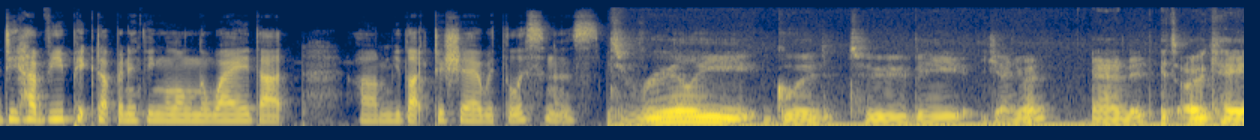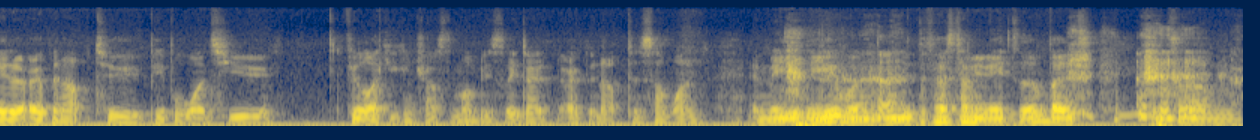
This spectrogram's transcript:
Do have you picked up anything along the way that um, you'd like to share with the listeners? It's really good to be genuine, and it, it's okay to open up to people once you feel like you can trust them. Obviously, don't open up to someone immediately when the first time you meet them. But it's, it's um,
